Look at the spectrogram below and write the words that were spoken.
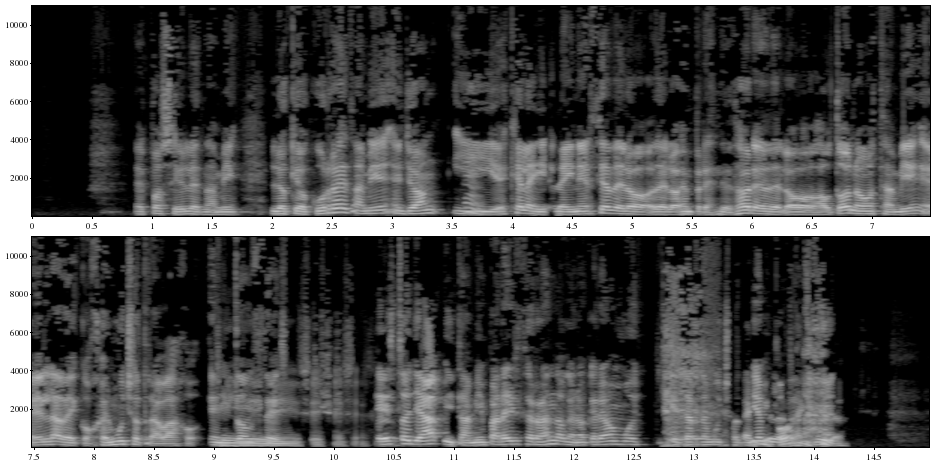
Es posible también. Lo que ocurre también, Joan, y mm. es que la, la inercia de, lo, de, los emprendedores, de los autónomos también, es la de coger mucho trabajo. Entonces, sí, sí, sí, esto ya, y también para ir cerrando, que no queremos muy, quitarte mucho tiempo. tranquilo.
